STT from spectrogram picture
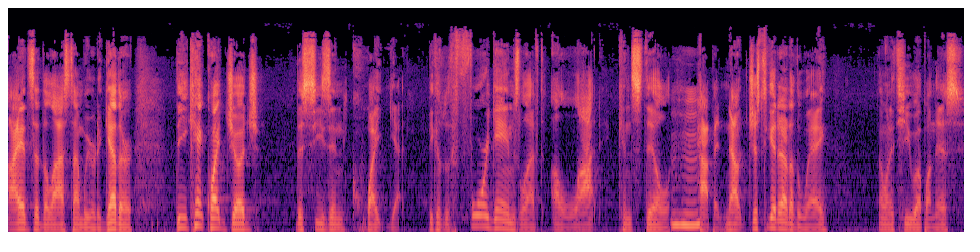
I had said the last time we were together that you can't quite judge the season quite yet because with four games left, a lot can still Mm-hmm. happen. Now, just to get it out of the way, I want to tee you up on this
